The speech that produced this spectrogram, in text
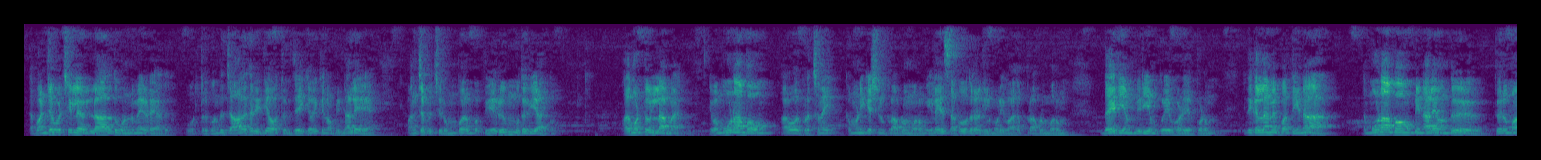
இந்த பஞ்சபட்சியில் இல்லாதது ஒன்றுமே கிடையாது. ஒருத்தருக்கு வந்து ஜாதக ரீதியாக ஒருத்தருக்கு ஜெயிக்க வைக்கணும் அப்படின்னாலே பஞ்சபட்சி ரொம்ப ரொம்ப பெரும் உதவியாக இருக்கும். அது மட்டும் இல்லாமல் இப்போ மூணாம் பாவம் ஒரு பிரச்சனை. கம்யூனிகேஷன் ப்ராப்ளம் வரும். இளைய சகோதரர்கள் மூலியமாக ப்ராப்ளம் வரும். தைரியம் வீரியம் குறைபாடு ஏற்படும். இதுக்கெல்லாமே பார்த்தீங்கன்னா இந்த மூணாம் பாவம் அப்படின்னாலே வந்து பெருமா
